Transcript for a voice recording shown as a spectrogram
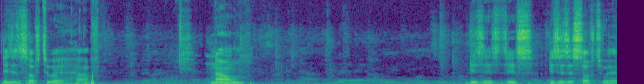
This is software I have now this is this this is the software.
